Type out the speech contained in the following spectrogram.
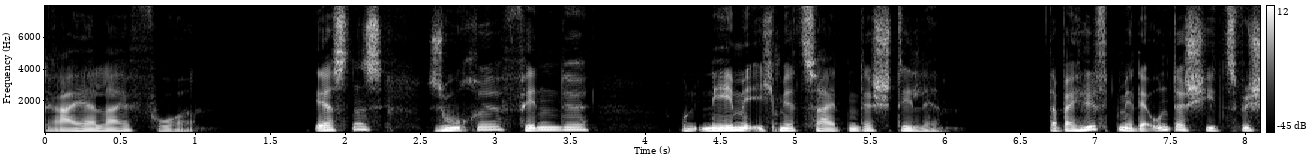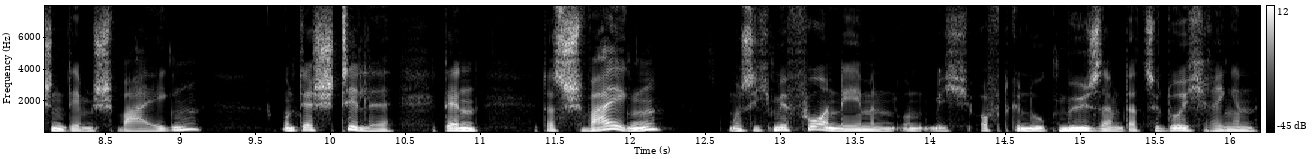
dreierlei vor. Erstens suche, finde und nehme ich mir Zeiten der Stille. Dabei hilft mir der Unterschied zwischen dem Schweigen und der Stille, denn das Schweigen muss ich mir vornehmen und mich oft genug mühsam dazu durchringen.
